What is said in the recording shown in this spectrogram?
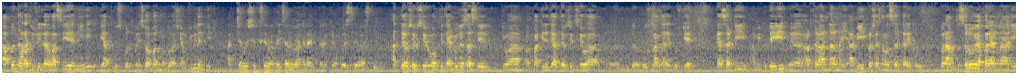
आपण धाराशिव जिल्हावासियांनीही यात उत्स्फूर्तपणे सहभाग नोंदवा अशी आमची विनंती आहे. अत्यावश्यक सेवा काही चालू राहणार आहेत का? किंवा बस सेवा असतील? अत्यावश्यक सेवेबाबतीत ॲम्ब्युलन्स असेल किंवा बाकीच्या ज्या अत्यावश्यक सेवा रोज लागणाऱ्या गोष्टी आहेत त्यासाठी आम्ही कुठेही अडथळा आणणार नाही. आम्ही प्रशासनाला सहकार्य करू. पण आमचं सर्व व्यापाऱ्यांना आणि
